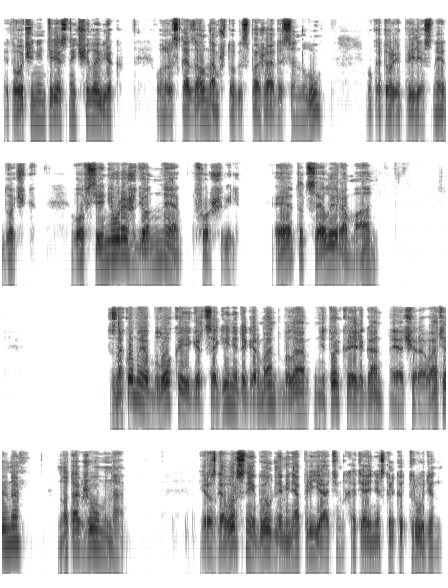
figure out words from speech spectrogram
Это очень интересный человек. Он рассказал нам, что госпожа де Сен-Лу у которой прелестная дочка, вовсе не урожденная Форшвиль. Это целый роман. Знакомая Блока и герцогиня де Германт была не только элегантна и очаровательна, но также умна. И разговор с ней был для меня приятен, хотя и несколько труден,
